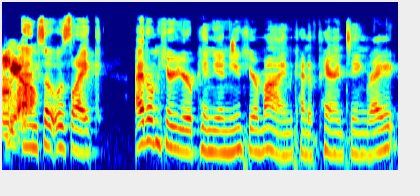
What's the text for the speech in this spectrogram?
yeah. And so it was like, I don't hear your opinion, you hear mine kind of parenting, right?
